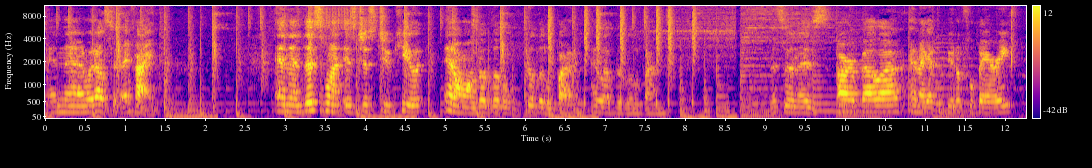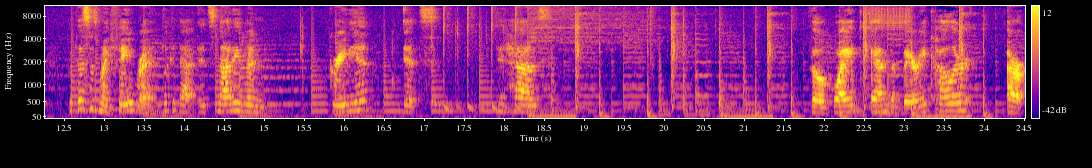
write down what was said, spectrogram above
And then what else did I find? And then this one is just too cute. And oh, the little, the little bun. I love the little bun. This one is Arabella, and I got the beautiful berry. But this is my favorite. Look at that. It's not even gradient. It's it has the white and the berry color are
